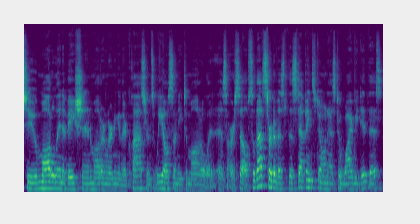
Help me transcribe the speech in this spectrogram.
to model innovation and modern learning in their classrooms, we also need to model it as ourselves. So that's sort of as the stepping stone as to why we did this.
